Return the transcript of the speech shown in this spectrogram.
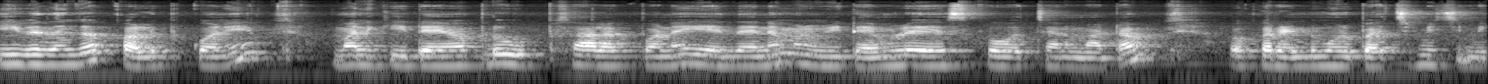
ఈ విధంగా కలుపుకొని మనకి ఈ టైం అప్పుడు ఉప్పు సాలకపోయినా ఏదైనా మనం ఈ టైంలో వేసుకోవచ్చు అనమాట ఒక రెండు మూడు పచ్చిమిర్చి మీ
